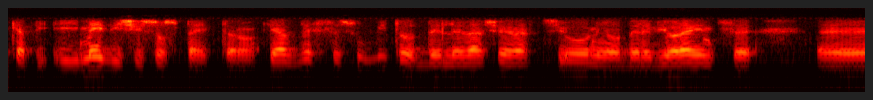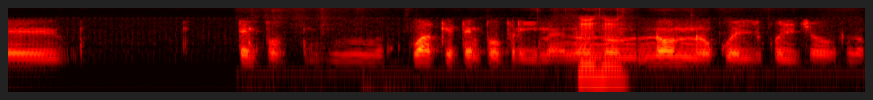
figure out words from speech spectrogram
capi- i medici sospettano che avesse subito delle lacerazioni o delle violenze eh, tempo, qualche tempo prima, non, mm-hmm. non, non quel, quel giorno.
